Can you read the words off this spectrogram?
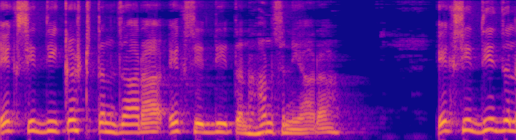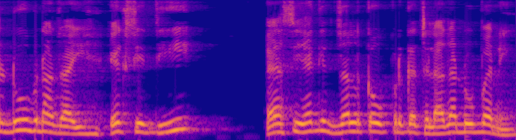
एक सिद्धि कष्ट तन जारा, एक सिद्धि तन हंस नियारा। एक सिद्धि जल डूब ना जाई, एक सिद्धि ऐसी है कि जल का ऊपर का चला जा, डूबा नहीं।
